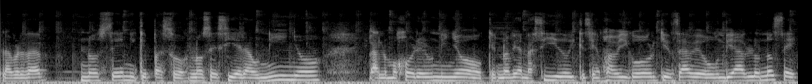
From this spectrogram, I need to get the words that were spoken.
La verdad, no sé ni qué pasó, no sé si era un niño, a lo mejor era un niño que no había nacido y que se llamaba Igor, quién sabe, o un diablo, no sé,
